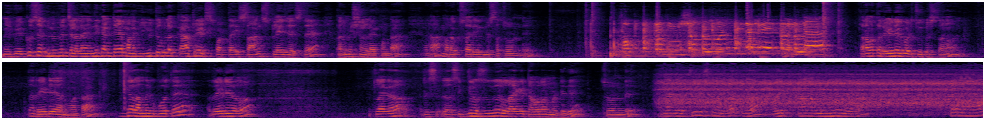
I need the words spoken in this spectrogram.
మీకు ఎక్కువసేపు వినిపించలేదు? ఎందుకంటే మనకి యూట్యూబ్లో కాపీరేట్స్ పడతాయి సాంగ్స్ ప్లే చేస్తే పర్మిషన్ లేకుండా. మరొకసారి వినిపిస్తా చూడండి. తర్వాత రేడియో కూడా చూపిస్తాను. రేడియో అనమాట ఇంకా అందకపోతే రేడియోలో ఇట్లాగా సిగ్నల్స్ లాగే టవర్ అనమాట ఇది. చూడండి. ఇలాగ చూపిస్తున్నాం కదా ఇక్కడ. వైట్ కలర్ ఉంది కదా. ఇక్కడ మనం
